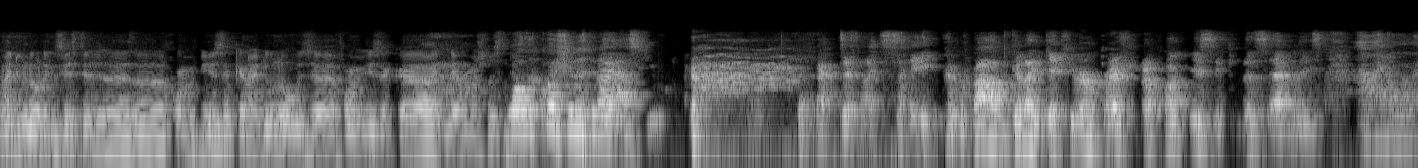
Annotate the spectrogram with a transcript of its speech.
I do know it existed as a form of music, and I do know it was a form of music uh, I never much listened to. well, the question is, did I ask you? did I say, Rob, could I get your impression of funk music in the 70s? I don't remember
